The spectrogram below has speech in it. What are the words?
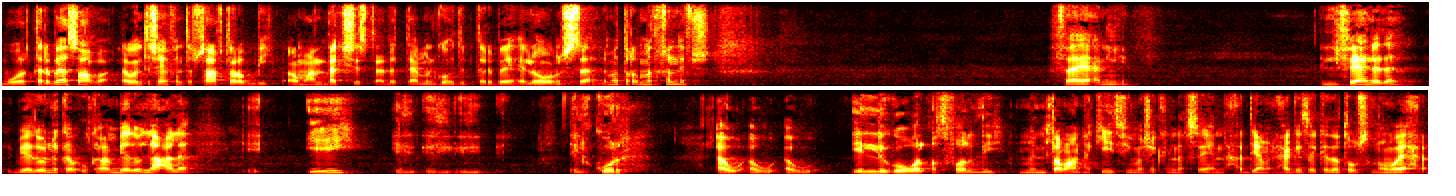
والتربية صعبة. لو أنت شايف أنت مش هتعرف تربي أو ما عندكش استعداد تعمل جهد التربيه اللي هو مش سهل ما, ما تخلفش. فيعني الفعل ده بيدل كم- وكمان بيدل على إيه ال ال ال الكره أو أو أو إيه اللي جوه الأطفال دي من طبعا أكيد في مشاكل نفسية إن حد يعمل حاجة زي كده توصل إن هو يحرق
